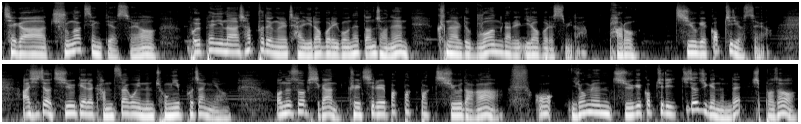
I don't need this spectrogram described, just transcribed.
제가 중학생 때였어요. 볼펜이나 샤프 등을 잘 잃어버리곤 했던 저는 그날도 무언가를 잃어버렸습니다. 바로 지우개 껍질이었어요. 아시죠? 지우개를 감싸고 있는 종이 포장이요. 어느 수업 시간 글씨를 빡빡빡 지우다가 어 이러면 지우개 껍질이 찢어지겠는데 싶어서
